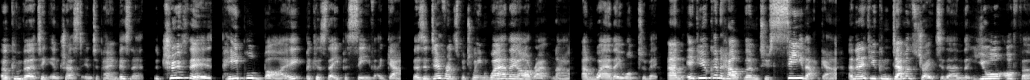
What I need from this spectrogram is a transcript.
of converting interest into paying business. The truth is, people buy because they perceive a gap. There's a difference between where they are right now and where they want to be. And if you can help them to see that gap, and then if you can demonstrate to them that your offer,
